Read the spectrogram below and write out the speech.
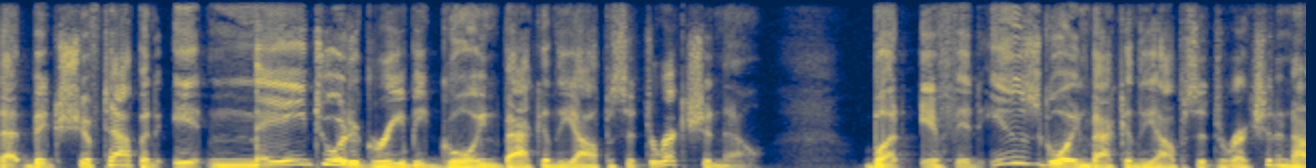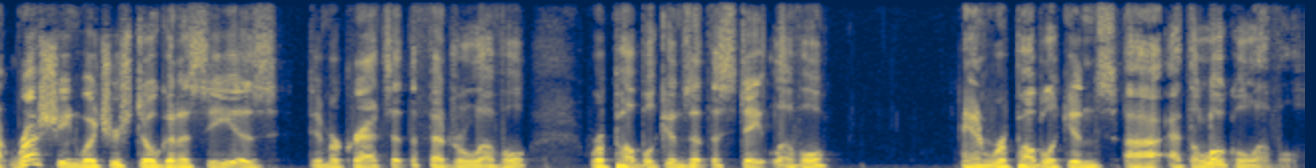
That big shift happened. It may, to a degree, be going back in the opposite direction now. But if it is going back in the opposite direction and not rushing, what you're still going to see is Democrats at the federal level, Republicans at the state level, and Republicans uh, at the local level.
